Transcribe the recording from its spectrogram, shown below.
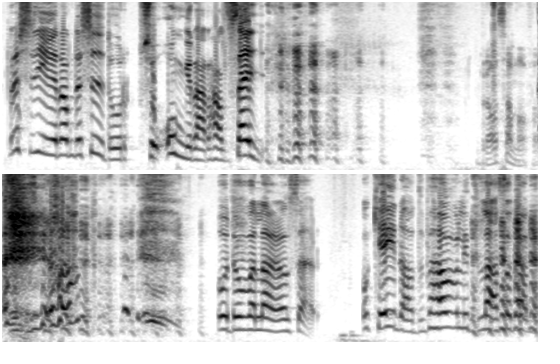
Resterande sidor så ångrar han sig. Bra sammanfattning. Och då var läraren så här. Okej då, du behöver väl inte läsa den.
